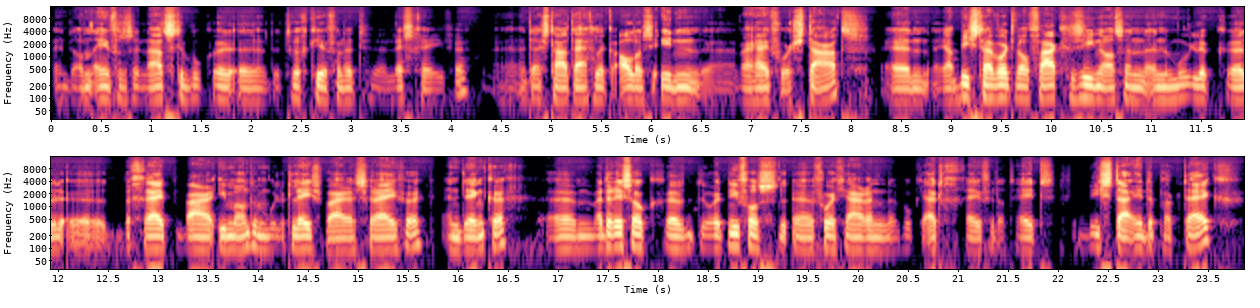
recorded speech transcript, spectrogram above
En dan een van zijn laatste boeken, uh, De terugkeer van het uh, lesgeven. daar staat eigenlijk alles in waar hij voor staat. En ja, Bista wordt wel vaak gezien als een, een moeilijk begrijpbaar iemand, een moeilijk leesbare schrijver en denker. Ehm, maar er is ook uh, door het NIVOS uh, vorig jaar een boekje uitgegeven dat heet Bista in de praktijk.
